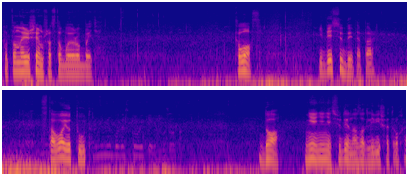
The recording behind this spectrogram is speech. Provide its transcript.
Потім ми рішимо, що з тобою робити. Клас. Іди сюди тепер. Ставай отут. Мені не обов'язково йти, я можу отак. Да. Ні, ні, ні, сюди, назад, лівіше трохи.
